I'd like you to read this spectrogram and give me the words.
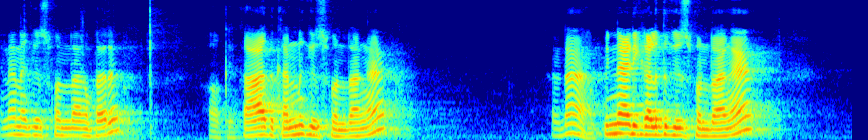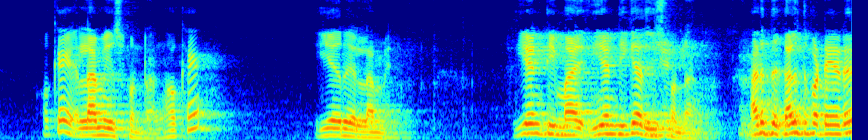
என்னென்னக்கு யூஸ் பண்ணுறாங்க பாரு. ஓகே காது கண்ணுக்கு யூஸ் பண்ணுறாங்க கரெக்டா பின்னாடி கழுத்துக்கு யூஸ் பண்ணுறாங்க ஓகே எல்லாமே யூஸ் பண்ணுறாங்க ஓகே இயர் எல்லாமே. E இஎன்டி மா இஎன்டிக்கு அது யூஸ் பண்ணுறாங்க அடுத்து கழுத்து பட்டையேடு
